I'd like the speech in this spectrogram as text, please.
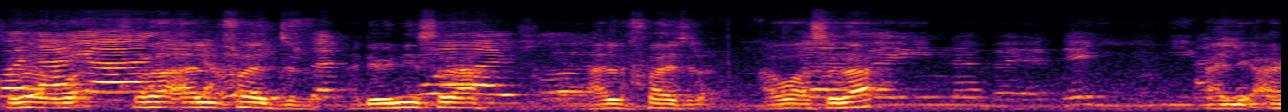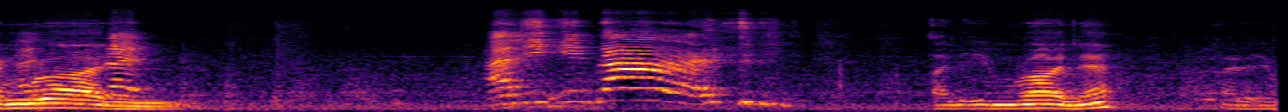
Surah surah Al-Fajr. Adik ini surah Al-Fajr. Awak surah Ali Imran. Ali Imran. Ali Imran eh. Ali Imran.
